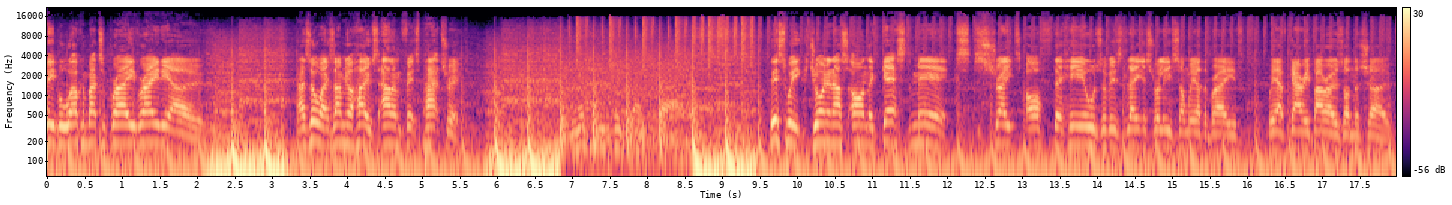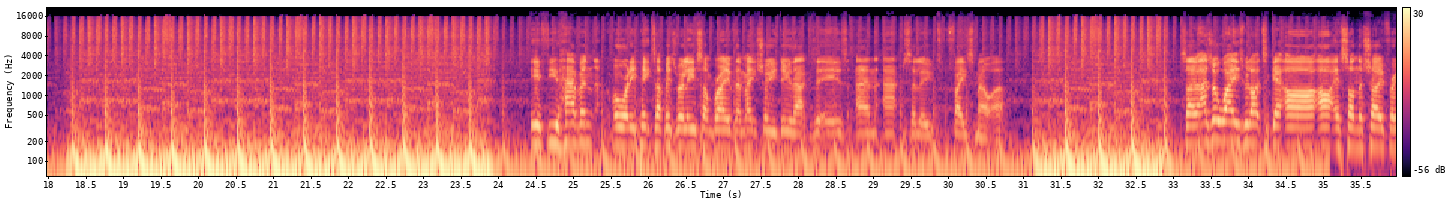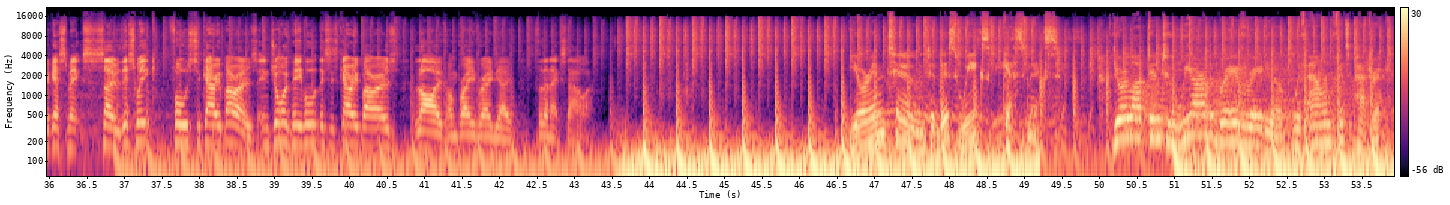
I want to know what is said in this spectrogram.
people, welcome back to Brave Radio. As always, I'm your host, Alan Fitzpatrick. This week, joining us on the guest mix, straight off the heels of his latest release on We Are the Brave, we have Gary Burrows on the show. If you haven't already picked up his release on Brave, then make sure you do that because it is an absolute face melter. So, as always, we like to get our artists on the show for a guest mix. So, this week falls to Gary Burrows. Enjoy, people. This is Gary Burrows live on Brave Radio for the next hour. You're in tune to this week's guest mix. You're locked into We Are the Brave Radio with Alan Fitzpatrick.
